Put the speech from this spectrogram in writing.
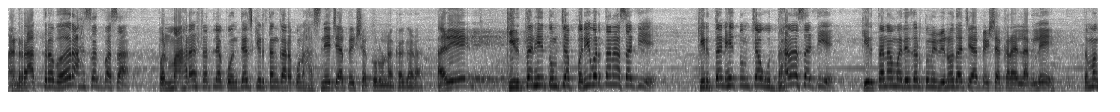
आणि रात्रभर हसत बसा. पण महाराष्ट्रातल्या कोणत्याच कीर्तनकाराकडून हसण्याची अपेक्षा करू नका गाडा. अरे कीर्तन हे तुमच्या परिवर्तनासाठी आहे. कीर्तन हे तुमच्या उद्धारासाठी आहे. कीर्तनामध्ये जर तुम्ही विनोदाची अपेक्षा करायला लागले तर मग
